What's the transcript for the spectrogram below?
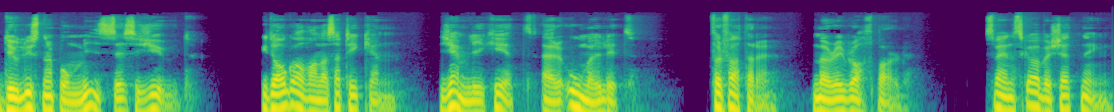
Du lyssnar på Mises ljud. Idag avhandlas artikeln “Jämlikhet är omöjligt”. Författare Murray Rothbard. Svensk översättning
